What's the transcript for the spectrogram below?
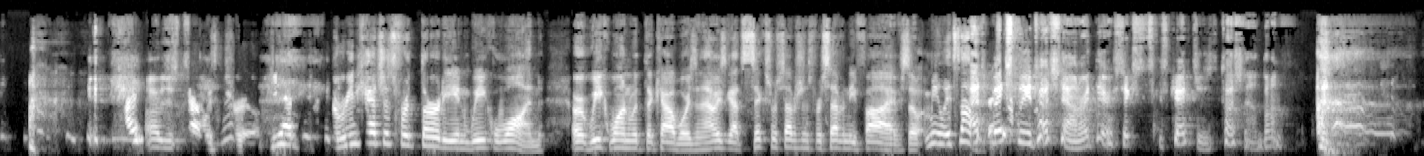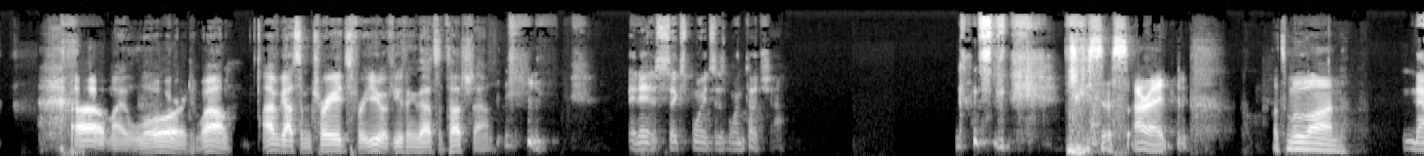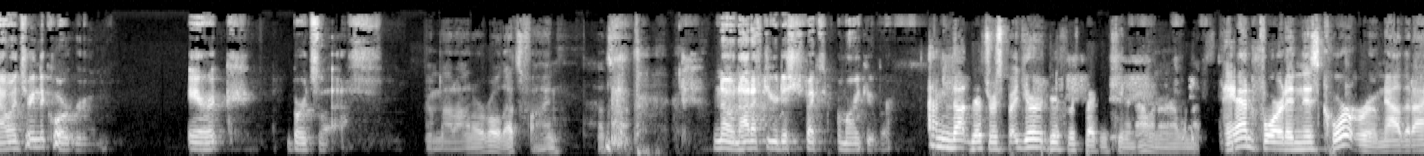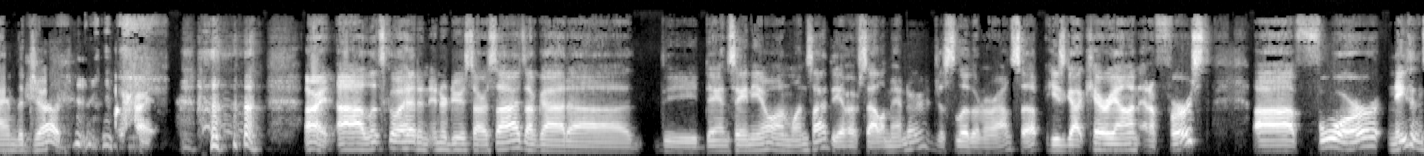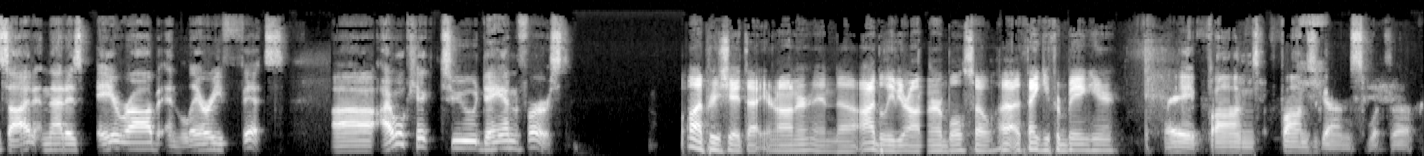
I was just That was true. He had three catches for 30 in week one, or week one with the Cowboys, and now he's got six receptions for 75. So, I mean, it's not that's basically a touchdown right there. Six, six catches, touchdown, done. oh my lord! Well, I've got some trades for you if you think that's a touchdown. It is six points is one touchdown. Jesus. All right. Let's move on. now entering the courtroom, Eric Bertzlaff. I'm not honorable. That's fine. That's fine. No, not after your disrespect Amari Cooper. I'm not disrespect. You're disrespecting Keenan Allen, and I will not stand for it in this courtroom. Now that I am the judge. All right, all right. Uh, let's go ahead and introduce our sides. I've got uh, the Dan Sanio on one side, the FF Salamander, just slithering around. Sup? He's got Kerryon and a first uh, for Nathan's side, and that is A Rob and Larry Fitz. Uh, I will kick to Dan first. Well, I appreciate that, Your Honor, and uh, I believe you're honorable. So uh, thank you for being here. Hey, Fonz, Fonz Guns, what's up?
